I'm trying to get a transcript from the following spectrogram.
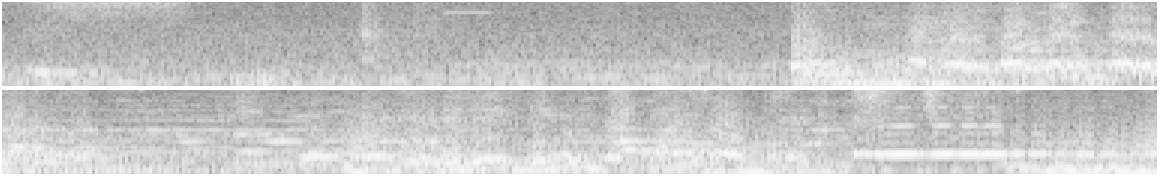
This is the first outlet.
